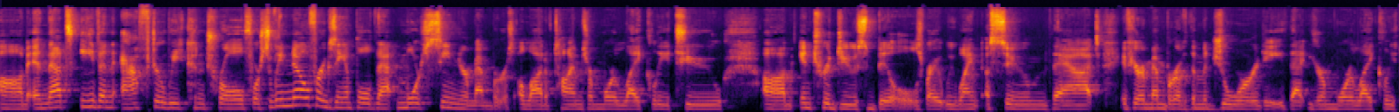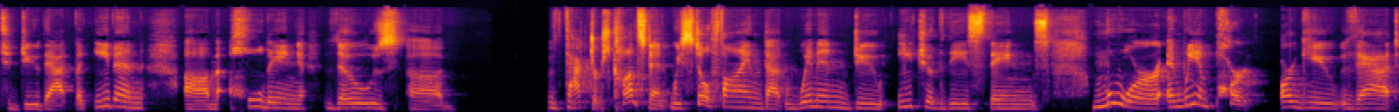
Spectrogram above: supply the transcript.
Um, and that's even after we control for. So we know, for example, that more senior members a lot of times are more likely to um, introduce bills, right? We might assume that if you're a member of the majority, that you're more likely to do that. But even um, holding those uh, factors constant, we still find that women do each of these things more. And we in part argue that,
